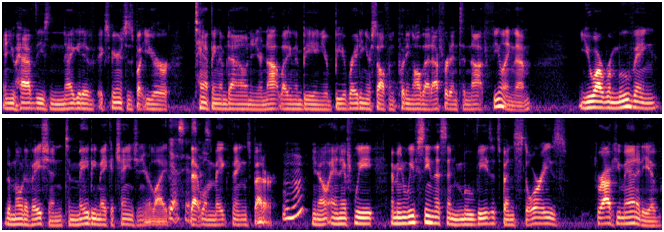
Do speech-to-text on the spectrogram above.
And you have these negative experiences, but you're tamping them down and you're not letting them be and you're berating yourself and putting all that effort into not feeling them you are removing the motivation to maybe make a change in your life Yes, yes, that yes. will make things better. Mm-hmm. You know, and if we, I mean, we've seen this in movies. It's been stories throughout humanity of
